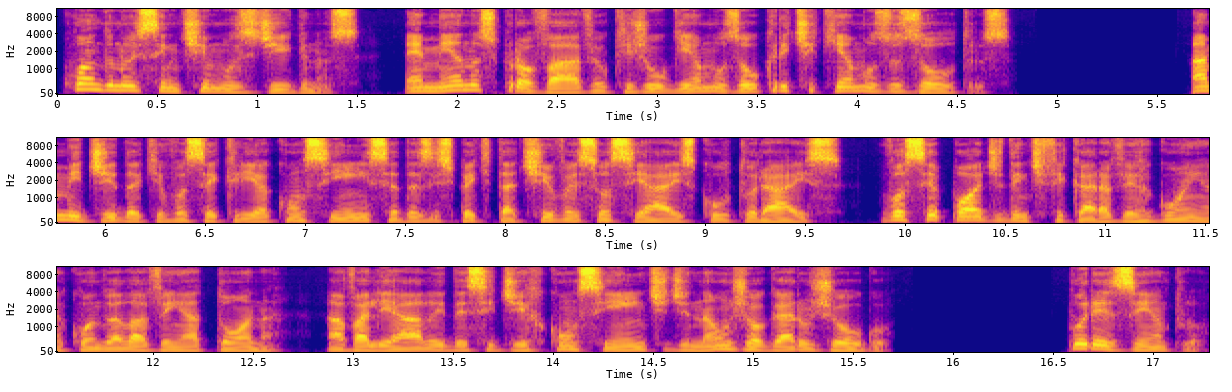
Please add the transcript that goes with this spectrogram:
Quando nos sentimos dignos, é menos provável que julguemos ou critiquemos os outros. À medida que você cria consciência das expectativas sociais culturais, você pode identificar a vergonha quando ela vem à tona, avaliá-la e decidir consciente de não jogar o jogo. Por exemplo,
